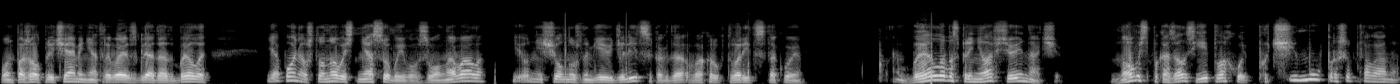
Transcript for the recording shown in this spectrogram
Он пожал плечами, не отрывая взгляда от Беллы. Я понял, что новость не особо его взволновала, и он не счел нужным ею делиться, когда вокруг творится такое. Белла восприняла все иначе. Новость показалась ей плохой. «Почему?» — прошептала она.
